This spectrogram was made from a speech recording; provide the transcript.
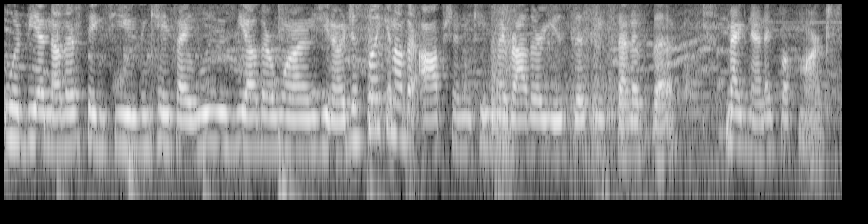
would be another thing to use in case I lose the other ones, you know, just like another option in case I'd rather use this instead of the magnetic bookmarks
